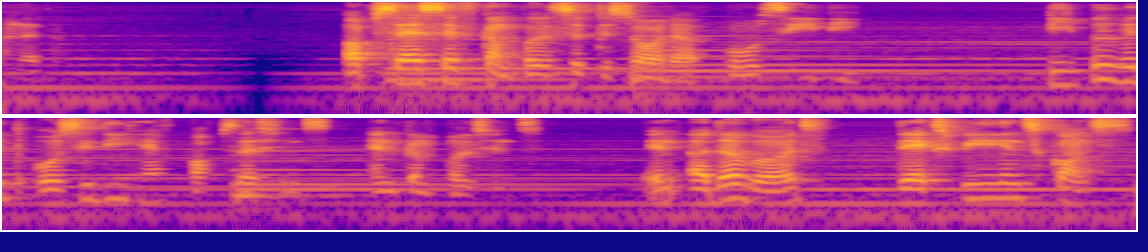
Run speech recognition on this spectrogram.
another. Obsessive compulsive disorder OCD. People with OCD have obsessions and compulsions. In other words, they experience const-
